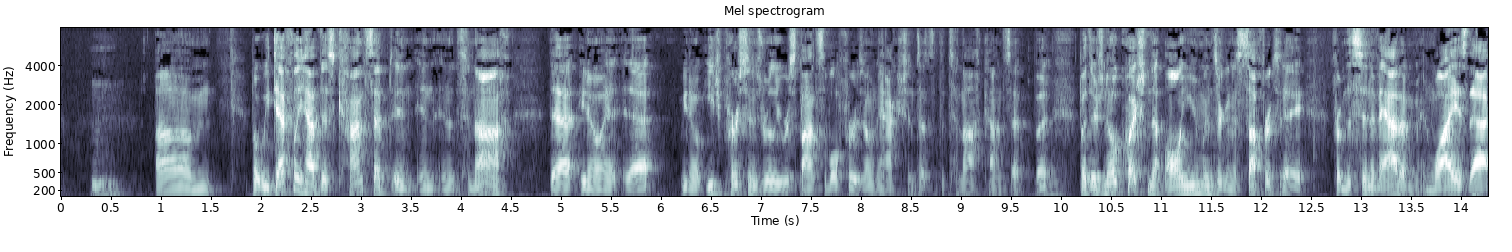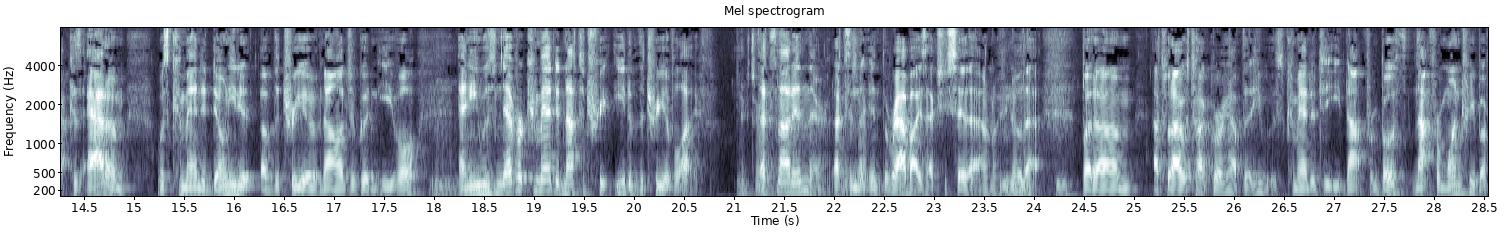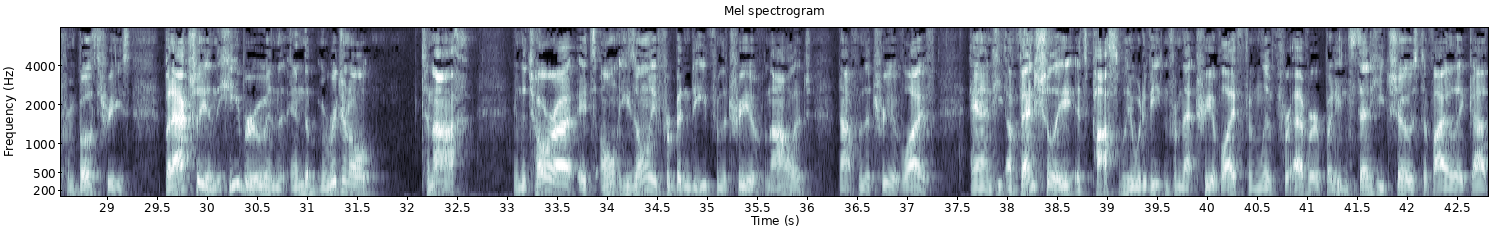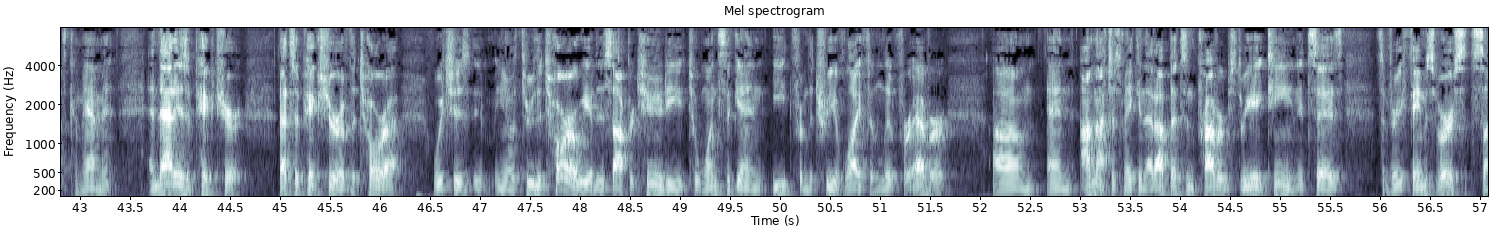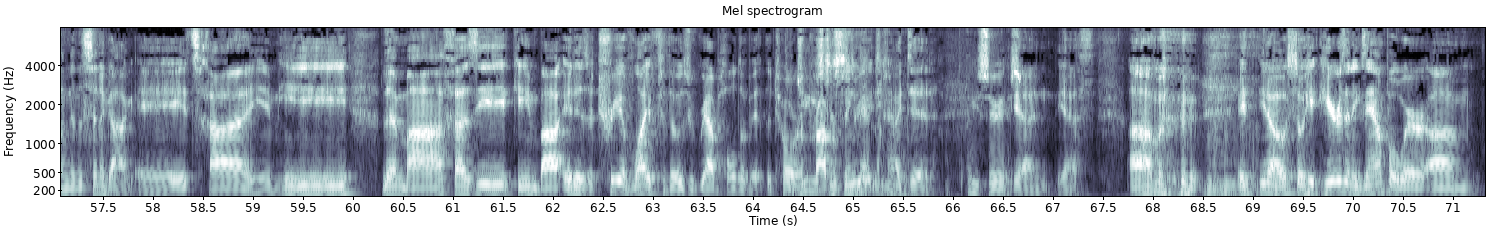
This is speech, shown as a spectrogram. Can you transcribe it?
Um, but we definitely have this concept in, in, in the Tanakh that you know that you know each person is really responsible for his own actions. That's the Tanakh concept. But mm-hmm. but there's no question that all humans are going to suffer today from the sin of Adam. And why is that? Because Adam was commanded, "Don't eat of the tree of knowledge of good and evil," mm-hmm. and he was never commanded not to tre- eat of the tree of life. Exactly. That's not in there. That's in the, in the rabbis actually say that. I don't know if you know mm-hmm. that, but um, that's what I was taught growing up that he was commanded to eat not from both, not from one tree, but from both trees. But actually, in the Hebrew, in the, in the original Tanakh, in the Torah, it's only, he's only forbidden to eat from the tree of knowledge, not from the tree of life. And he, eventually, it's possible he would have eaten from that tree of life and lived forever. But instead, he chose to violate God's commandment, and that is a picture. That's a picture of the Torah, which is, you know, through the Torah, we have this opportunity to once again eat from the tree of life and live forever. Um, and I'm not just making that up. That's in Proverbs 3.18. It says, it's a very famous verse. It's sung in the synagogue. Eitz chaim hi lemachazikim ba. It is a tree of life to those who grab hold of it. The Torah. Did you used to sing that? I did. Are you serious? Yeah, and yes. Um, it, you know, so he, here's an example where um,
